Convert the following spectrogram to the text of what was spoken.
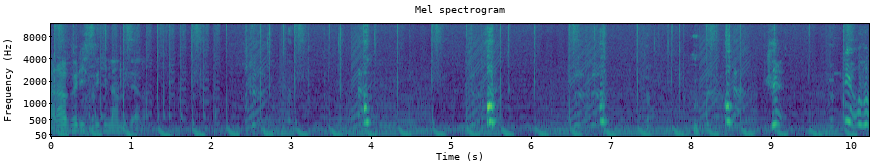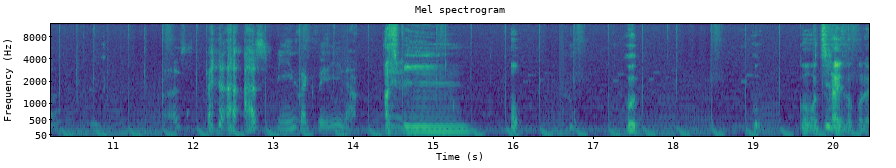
荒ぶりすぎなんだよな足 足ピン作戦いいな。足ピーン。お。ほっほこれ落ちないぞこれ。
